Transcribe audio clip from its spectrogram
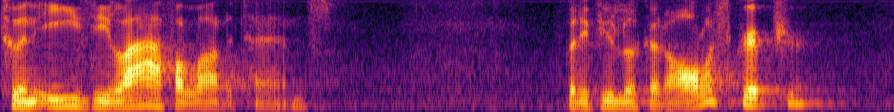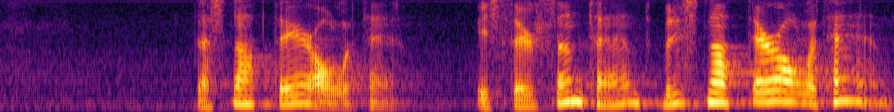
to an easy life a lot of times. But if you look at all of Scripture, that's not there all the time. It's there sometimes, but it's not there all the time.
